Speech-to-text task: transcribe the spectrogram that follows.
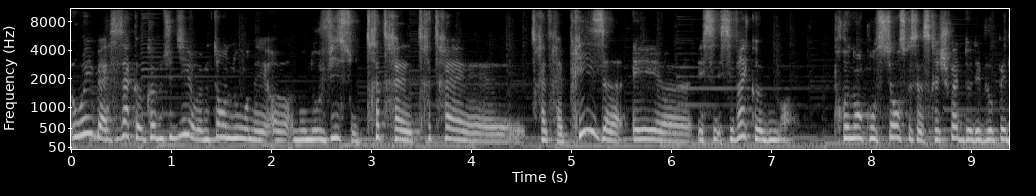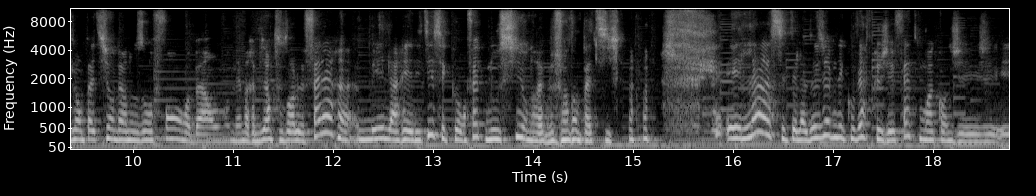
Oui, ben c'est ça. Comme, tu dis, en même temps, nous, euh, nos vies sont très, très, très, très, très, très prises. Et, euh, c'est vrai que prenant conscience que ça serait chouette de développer de l'empathie envers nos enfants, ben, on aimerait bien pouvoir le faire. Mais la réalité, c'est qu'en fait, nous aussi, on aurait besoin d'empathie. et là, c'était la deuxième découverte que j'ai faite, moi, quand j'ai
